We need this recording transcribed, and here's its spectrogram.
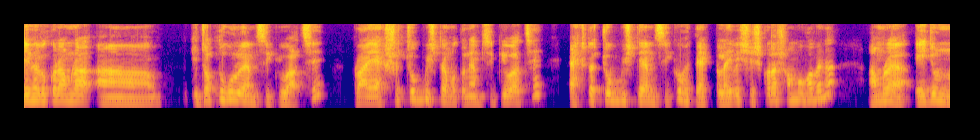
এইভাবে করে আমরা যতগুলো এমসিকিউ আছে, প্রায় একশো চব্বিশটার মতন এমসিকিউ আছে একশো চব্বিশটা এমসিকিউ হয়তো একটা লাইভে শেষ করা সম্ভব হবে না। আমরা এই জন্য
